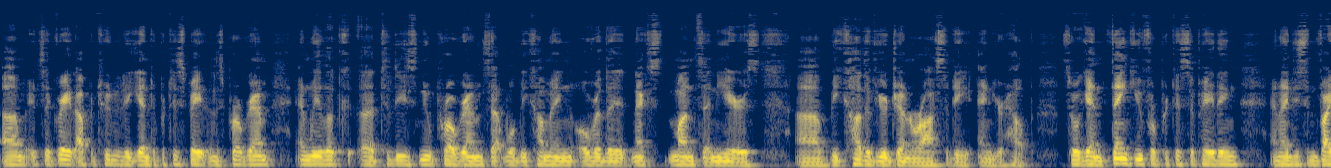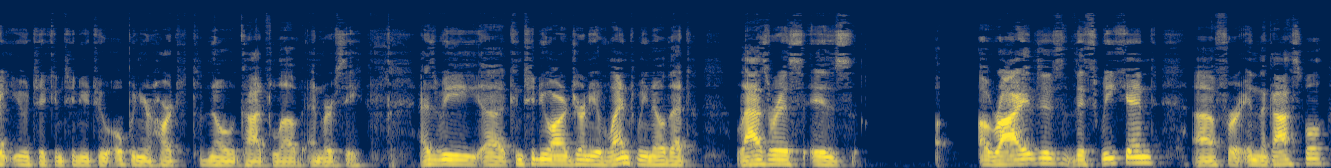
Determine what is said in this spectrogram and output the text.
Um, it's a great opportunity again to participate in this program, and we look uh, to these new programs that will be coming over the next months and years uh, because of your generosity and your help. So again, thank you for participating, and I just invite you to continue to open your heart to know God's love and mercy. As we uh, continue our journey of Lent, we know that Lazarus is arrives this weekend uh, for in the gospel,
